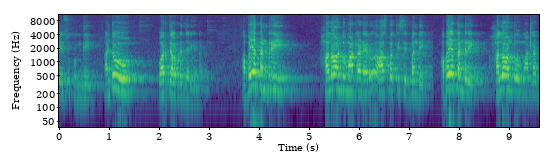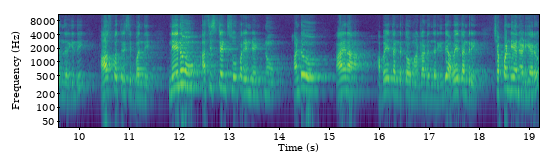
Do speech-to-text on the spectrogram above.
చేసుకుంది అంటూ వారు తెలపడం జరిగిందట. అభయ తండ్రి హలో అంటూ మాట్లాడారు ఆసుపత్రి సిబ్బంది. అభయ తండ్రి హలో అంటూ మాట్లాడడం జరిగింది ఆసుపత్రి సిబ్బంది. నేను అసిస్టెంట్ సూపరింటెండెంట్ను అంటూ ఆయన అభయ తండ్రితో మాట్లాడడం జరిగింది. అభయ తండ్రి చెప్పండి అని అడిగారు.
